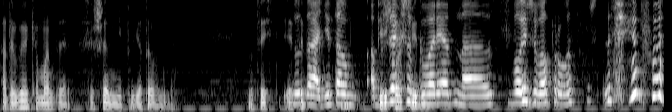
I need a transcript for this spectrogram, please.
а другая команда совершенно не подготовлена. Ну, то есть ну это Ну да, они там objection говорят на свой же вопрос, что типа...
